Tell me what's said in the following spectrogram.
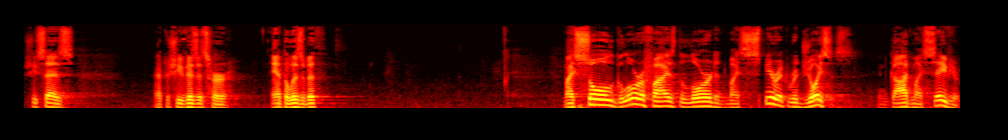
She says, after she visits her Aunt Elizabeth, My soul glorifies the Lord, and my spirit rejoices in God my Savior,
